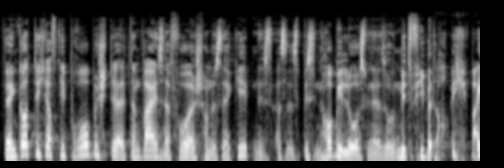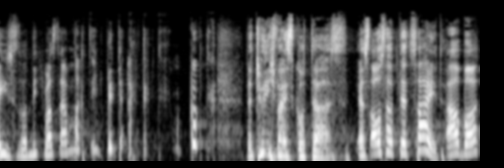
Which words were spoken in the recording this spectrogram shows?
Wenn Gott dich auf die Probe stellt, dann weiß er vorher schon das Ergebnis. Also es ist ein bisschen hobbylos, wenn er so mitfiebert, ach, ich weiß noch nicht, was er macht. Ich bin, ach, Natürlich weiß Gott das. Er ist außerhalb der Zeit, aber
